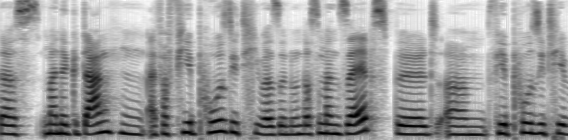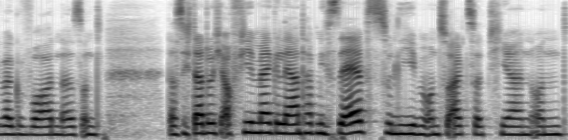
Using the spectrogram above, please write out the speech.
dass meine Gedanken einfach viel positiver sind und dass mein Selbstbild ähm, viel positiver geworden ist und dass ich dadurch auch viel mehr gelernt habe, mich selbst zu lieben und zu akzeptieren und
